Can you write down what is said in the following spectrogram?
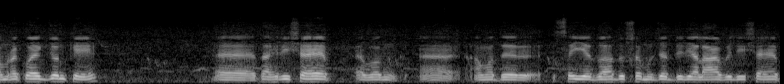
আমরা কয়েকজনকে তাহিরি সাহেব এবং আমাদের সৈয়দ বাহাদুর শাহ মুজাদ্দিদি আল আবিদি সাহেব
